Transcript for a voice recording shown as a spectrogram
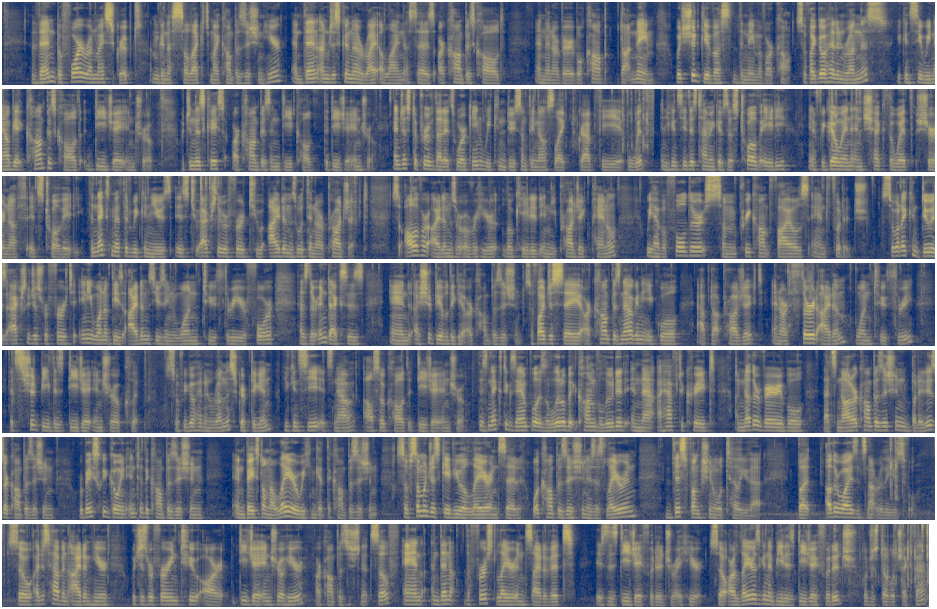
Then before I run my script, I'm going to select my composition here, and then I'm just going to write a line that says our comp is called and then our variable comp.name, which should give us the name of our comp. So if I go ahead and run this, you can see we now get comp is called DJ intro, which in this case, our comp is indeed called the DJ intro. And just to prove that it's working, we can do something else like grab the width, and you can see this time it gives us 1280, and if we go in and check the width, sure enough, it's 1280. The next method we can use is to actually refer to items within our project. So all of our items are over here located in the project panel, we have a folder, some pre-comp files, and footage. So what I can do is actually just refer to any one of these items using 1, 2, 3, or 4 as their indexes, and I should be able to get our composition. So if I just say our comp is now going to equal app.project, and our third item, 1, 2, 3, it should be this DJ intro clip. So if we go ahead and run the script again, you can see it's now also called DJ intro. This next example is a little bit convoluted in that I have to create another variable that's not our composition, but it is our composition. We're basically going into the composition and based on a layer, we can get the composition. So if someone just gave you a layer and said, what composition is this layer in? This function will tell you that, but otherwise it's not really useful. So I just have an item here which is referring to our DJ intro here, our composition itself. And, and then the first layer inside of it is this DJ footage right here. So our layer is going to be this DJ footage. We'll just double check that.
